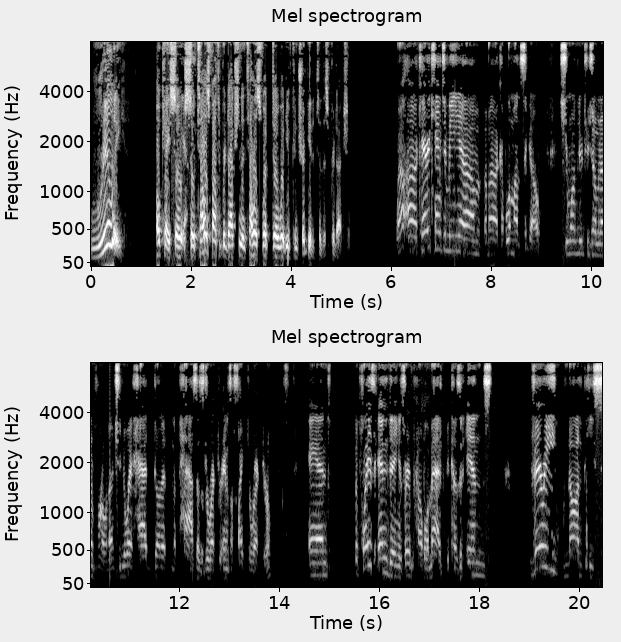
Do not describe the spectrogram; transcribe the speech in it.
Really? Okay, so Yeah. so tell us about the production and tell us what uh, what you've contributed to this production. Well, uh, Carrie came to me um, about a couple of months ago. She wanted to do Two Gentlemen of Verona, and she knew I had done it in the past as a director and as a fight director. And the play's ending is very problematic because it ends very non-PC,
